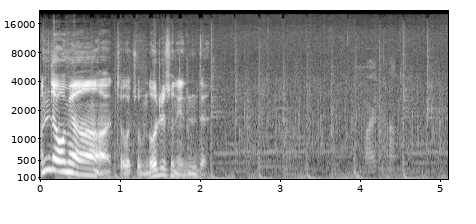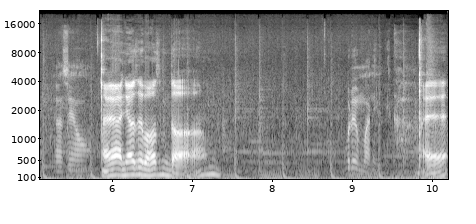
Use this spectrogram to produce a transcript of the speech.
혼자 오면 저거 좀 노릴 수는 있는데. 마이크. 안녕하세요. 네, 안녕하세요. 반갑습니다. 오랜만입니다. 네.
